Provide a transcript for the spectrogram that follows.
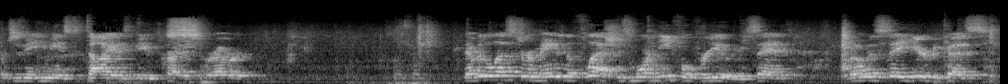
which is, he means to die and to be with Christ forever. Nevertheless, to remain in the flesh is more needful for you. He's saying, but I'm going to stay here because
